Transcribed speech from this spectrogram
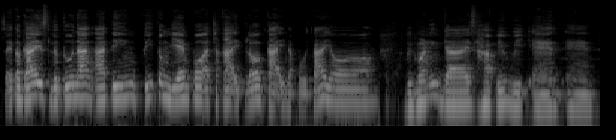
So ito guys, luto na ang ating pritong liempo at saka itlog. Kain na po tayo. Good morning guys, happy weekend and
